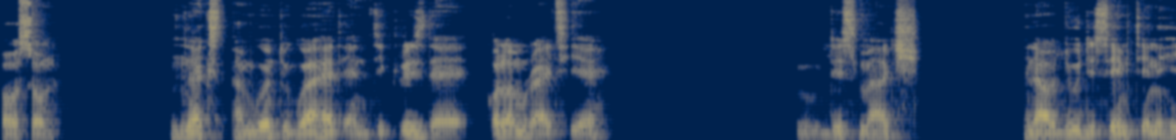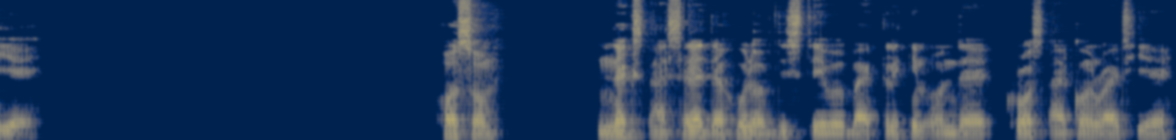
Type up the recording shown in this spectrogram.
Awesome. Next, I'm going to go ahead and decrease the column right here to this much. And I'll do the same thing here. Awesome. Next, I select the whole of this table by clicking on the cross icon right here.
